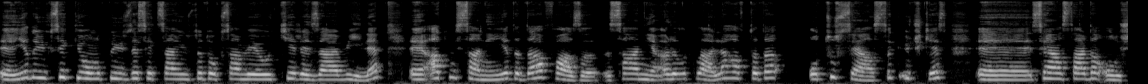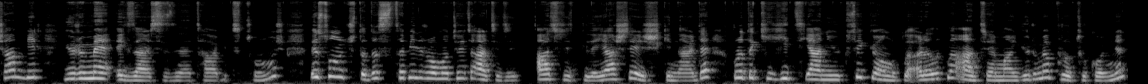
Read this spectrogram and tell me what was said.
e, ya da yüksek yoğunluklu %80 %90 VO2 rezerviyle e, 60 saniye ya da daha fazla saniye aralıklarla haftada 30 seanslık 3 kez e, seanslardan oluşan bir yürüme egzersizine tabi tutulmuş ve sonuçta da stabil romatoid artrit ile yaşlı erişkinlerde buradaki HIT yani yüksek yoğunluklu aralıklı antrenman yürüme protokolünün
